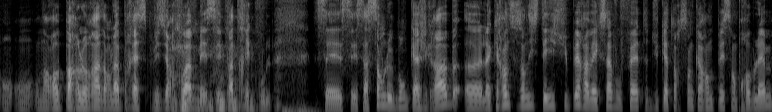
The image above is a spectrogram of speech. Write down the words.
on, en reparlera dans la presse plusieurs fois, mais c'est pas très cool. C'est, c'est- ça sent le bon cash grab. Euh, la 4070 Ti Super, avec ça, vous faites du 1440p sans problème.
